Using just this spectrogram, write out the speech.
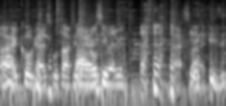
All right, cool guys. We'll talk to you. All right, later. we'll see you later. All right, See. Easy.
